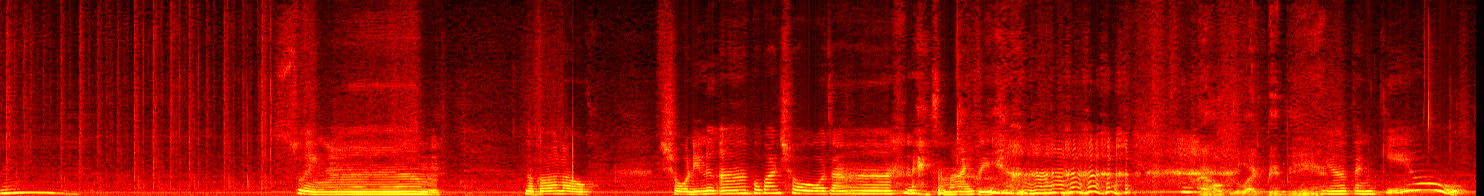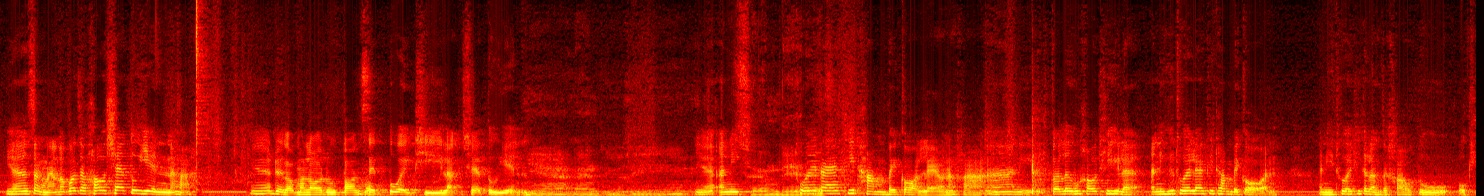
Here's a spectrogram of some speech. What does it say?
อืม สวยงาม แล้วก็เราโชว์นิดนึงอะพ่อบ้านโชว์จ้า ไหนสมายสิ I hope you like baby yeah thank you yeah จากนั้นเราก็จะเข้าแช่ตู้เย็นนะคะ yeah เดี๋ยวเรามารอดูตอนเซตตัวอีกทีหลังแช่ตู้เย็น yeah and you see yeah อันนี้ same day ถ้วยแรกที่ทำไปก่อนแล้วนะคะอ่านี่ก็เริ่มเข้าที่แล้ว อันนี้คือถ้วยแรกที่ทำไปก่อน อันนี้ถ้วยที่กำลังจะเข้าตู้โอเค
